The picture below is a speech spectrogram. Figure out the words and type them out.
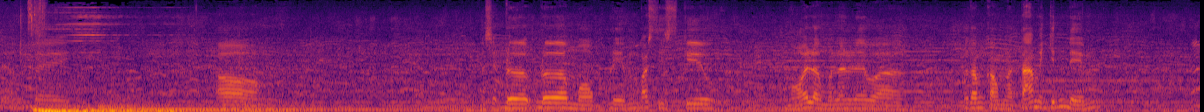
sẽ ấn ờ. Nó sẽ được đưa một điểm Basti skill. Mỗi lần mình lên level Có tổng cộng là 89 điểm. À.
